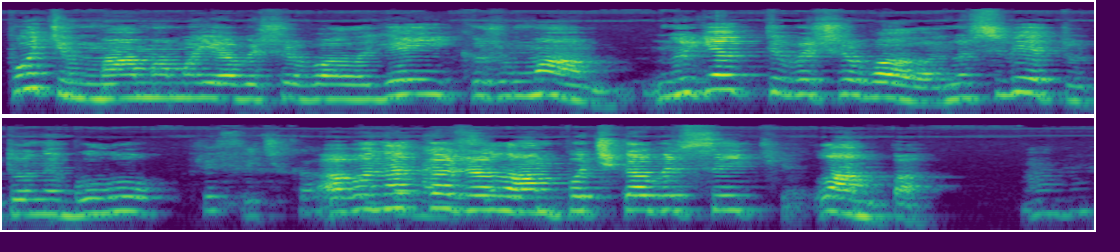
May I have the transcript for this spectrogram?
Потім мама моя вишивала, я їй кажу, мам, ну як ти вишивала? Ну світу то не було. А вона каже, лампочка висить, лампа. Угу.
